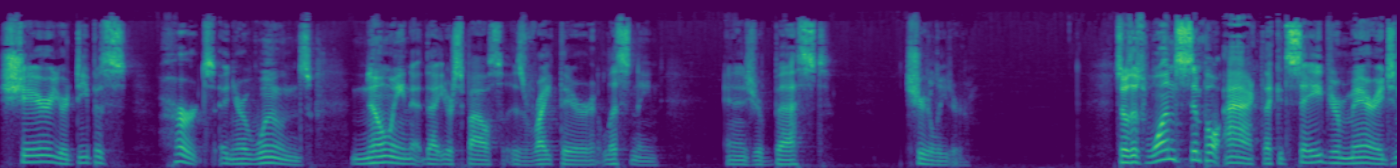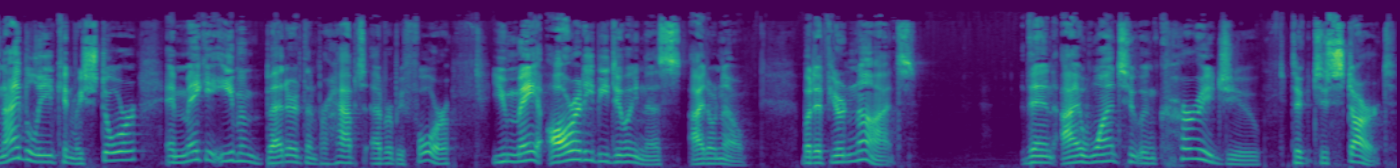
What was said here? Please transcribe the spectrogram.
share your deepest hurts and your wounds, knowing that your spouse is right there listening and is your best cheerleader. So, this one simple act that could save your marriage, and I believe can restore and make it even better than perhaps ever before. You may already be doing this, I don't know. But if you're not, then I want to encourage you to, to start.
